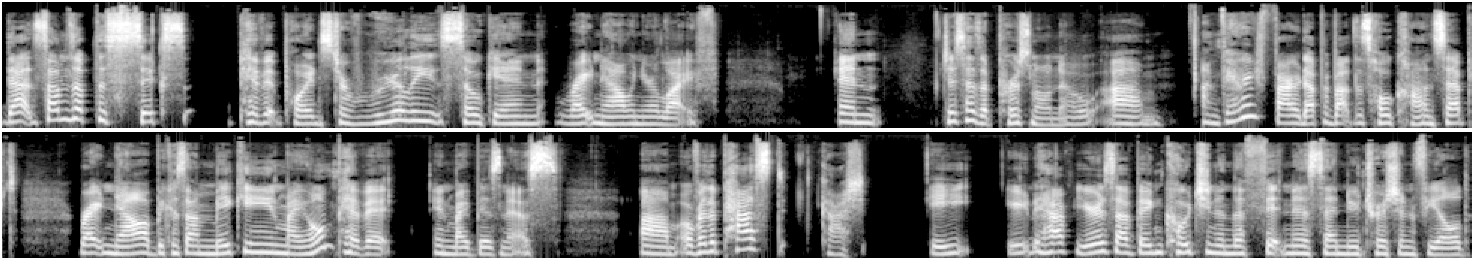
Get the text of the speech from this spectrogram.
that sums up the six pivot points to really soak in right now in your life. And just as a personal note, um, I'm very fired up about this whole concept right now because I'm making my own pivot in my business. Um, over the past, gosh, eight, eight and a half years, I've been coaching in the fitness and nutrition field.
